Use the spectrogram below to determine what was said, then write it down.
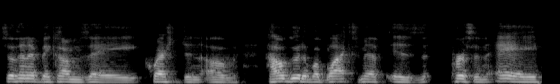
So then it becomes a question of how good of a blacksmith is person a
